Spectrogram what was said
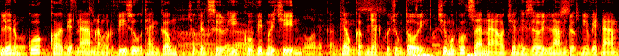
Liên Hợp Quốc coi Việt Nam là một ví dụ thành công trong việc xử lý COVID-19. Theo cập nhật của chúng tôi, chưa một quốc gia nào trên thế giới làm được như Việt Nam,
